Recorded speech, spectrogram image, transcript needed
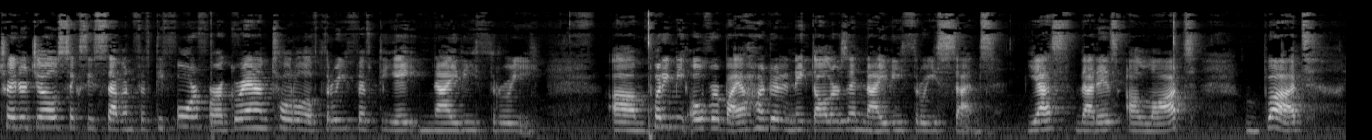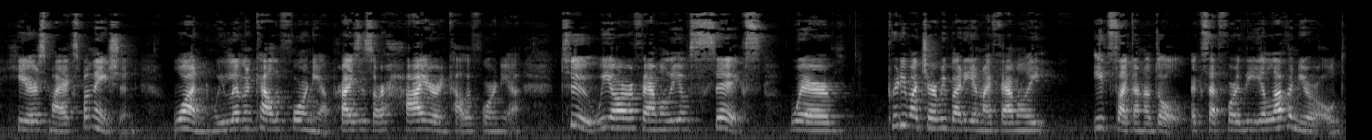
Trader Joe's $67.54 for a grand total of $358.93, um, putting me over by $108.93. Yes, that is a lot, but here's my explanation. One, we live in California. Prices are higher in California. Two, we are a family of six where pretty much everybody in my family eats like an adult except for the 11 year old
